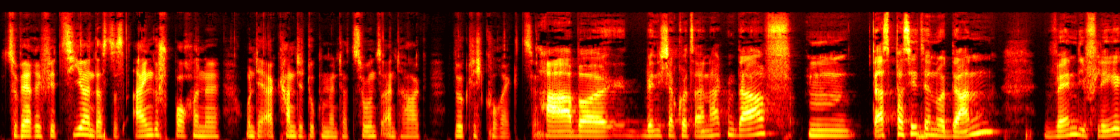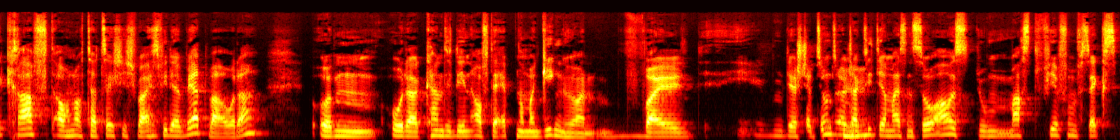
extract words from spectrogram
zu verifizieren, dass das eingesprochene und der erkannte Dokumentationseintrag wirklich korrekt sind. Aber wenn ich da kurz einhaken darf, hm, das passiert ja nur dann, wenn die Pflegekraft auch noch tatsächlich weiß, wie der Wert war, oder? Ähm, oder kann sie den auf der App nochmal gegenhören? Weil der Stationsalltag mhm. sieht ja meistens so aus, du machst vier, fünf, sechs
